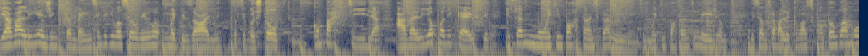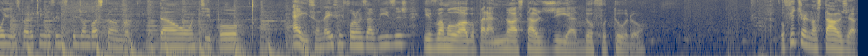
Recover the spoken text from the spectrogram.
e avalie a gente também. Sempre que você ouvir um episódio você gostou, compartilha, avalia o podcast. Isso é muito importante para mim, gente, muito importante mesmo. Isso é um trabalho que eu faço com tanto amor e eu espero que vocês estejam gostando. Então, tipo, é isso, né? Esses foram os avisos e vamos logo para a nostalgia do futuro. O Future Nostalgia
